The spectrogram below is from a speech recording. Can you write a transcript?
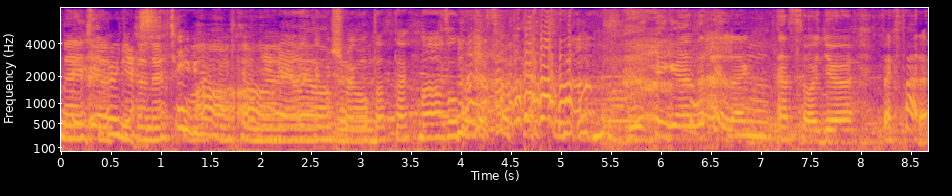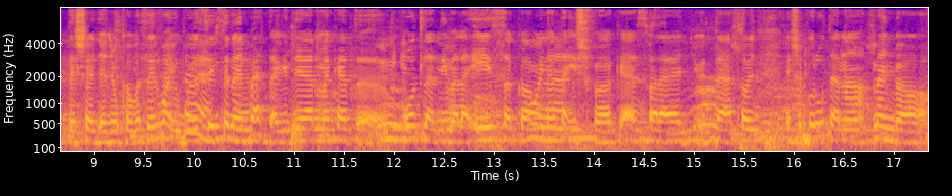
ne, ne este 11-kor Igen, nekem is megmutatták már azóta, hogy ezt hogy kell Igen, de tényleg ez, hogy meg fáradt és egy anyuka, azért valljuk hát őszintén egy beteg gyermeket Igen. ott lenni vele éjszaka, minden te is fölkelsz vele együtt, tehát, hogy, és akkor utána menj be a,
